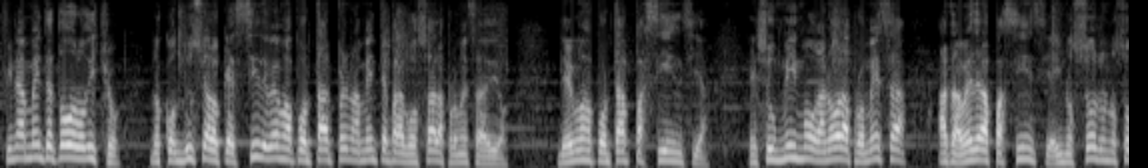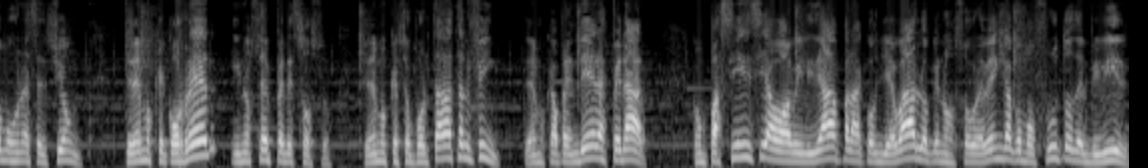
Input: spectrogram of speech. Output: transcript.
finalmente todo lo dicho, nos conduce a lo que sí debemos aportar plenamente para gozar las promesas de Dios. Debemos aportar paciencia. Jesús mismo ganó la promesa a través de la paciencia y nosotros no somos una excepción. Tenemos que correr y no ser perezosos. Tenemos que soportar hasta el fin. Tenemos que aprender a esperar con paciencia o habilidad para conllevar lo que nos sobrevenga como fruto del vivir.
